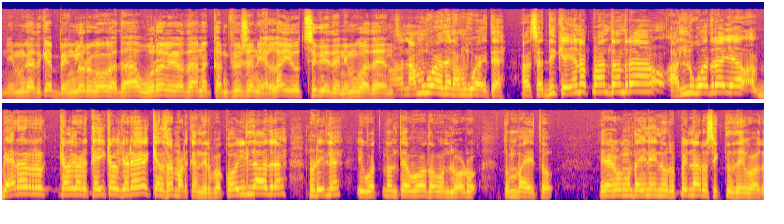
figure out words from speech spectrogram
ನಿಮ್ಗೆ ಅದಕ್ಕೆ ಬೆಂಗಳೂರಿಗೆ ಹೋಗೋದ ಊರಲ್ಲಿ ಇರೋದ ಅನ್ನೋ ಕನ್ಫ್ಯೂಷನ್ ಎಲ್ಲ ಯೂತ್ಸಿಗೂ ಇದೆ ನಿಮಗೂ ಅದೇ ನಮಗೂ ಅದೇ ನಮಗೂ ಐತೆ. ಆ ಸದ್ಯಕ್ಕೆ ಏನಪ್ಪ ಅಂತಂದ್ರೆ ಅಲ್ಲಿ ಹೋದ್ರೆ ಬೇರೆ ಕೆಳಗಡೆ ಕೈ ಕೆಳಗಡೆ ಕೆಲಸ ಮಾಡ್ಕೊಂಡಿರ್ಬೇಕು. ಇಲ್ಲ ಆದ್ರೆ ನೋಡಿ ಇಲ್ಲೇ ಇವತ್ತಿನಂತೆ ಹೋದ ಒಂದು ಲೋಡು ತುಂಬ ಆಯಿತು. ಒಂದು ಐನೈನೂರು ರೂಪಾಯಿನಾರು ಸಿಗ್ತದೆ ಇವಾಗ.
